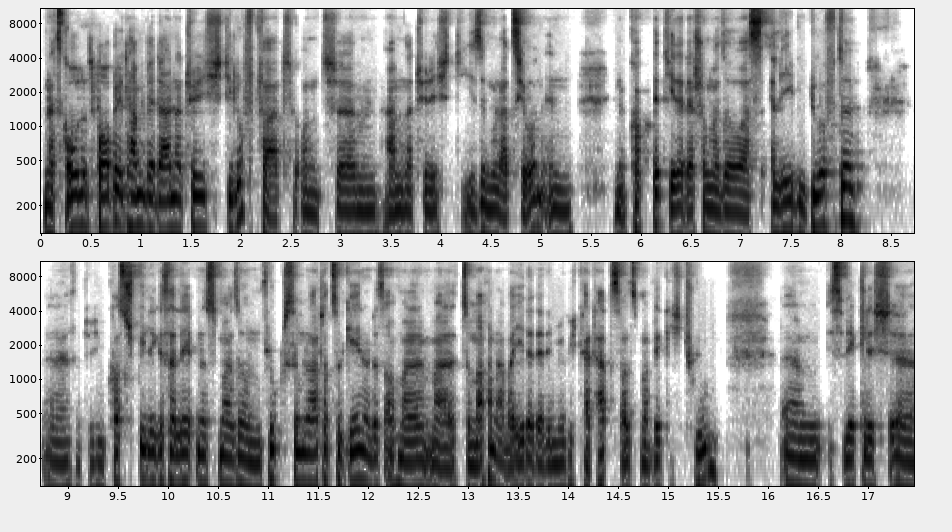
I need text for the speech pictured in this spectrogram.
Und als großes Vorbild haben wir da natürlich die Luftfahrt und ähm, haben natürlich die Simulation in, in einem Cockpit. Jeder, der schon mal sowas erleben durfte, äh, ist natürlich ein kostspieliges Erlebnis, mal so einen Flugsimulator zu gehen und das auch mal, mal zu machen. Aber jeder, der die Möglichkeit hat, soll es mal wirklich tun. Ähm, ist wirklich äh,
